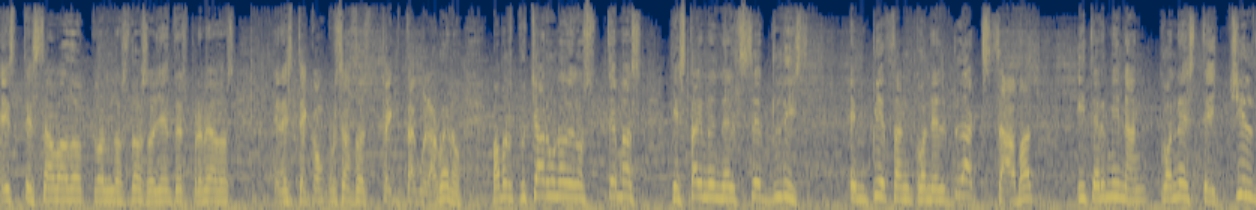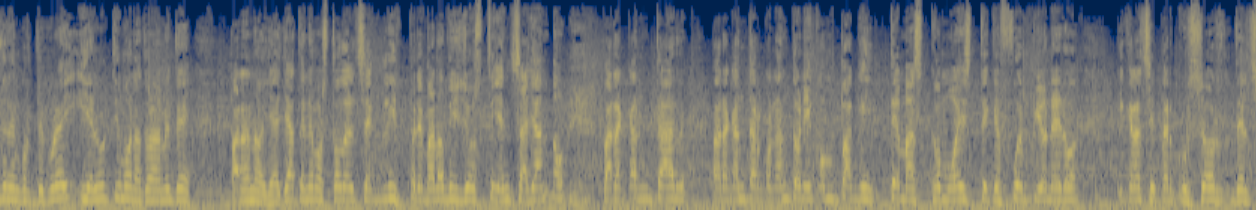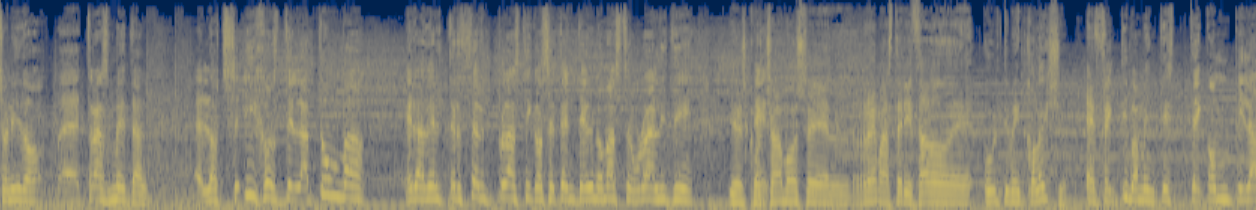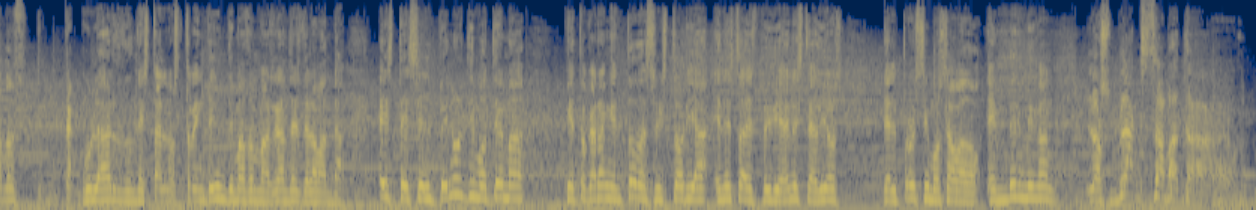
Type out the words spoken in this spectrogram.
este sábado con los dos oyentes premiados en este concursazo espectacular. Bueno, vamos a escuchar uno de los temas que están en el set list. Empiezan con el Black Sabbath y terminan con este Children of the Grey y el último, naturalmente, Paranoia. Ya tenemos todo el set list preparado y yo estoy ensayando para cantar, para cantar con Antonio y con Paqui temas como este que fue pionero y casi precursor del sonido eh, transmetal. Eh, los hijos de la tumba era del tercer plástico 71 Master Reality. Y escuchamos eh, el remasterizado de Ultimate Collection. Efectivamente, este compilado espectacular donde están los 31 temazos más grandes de la banda. Este es el penúltimo tema que tocarán en toda su historia en esta despedida, en este adiós del próximo sábado en Birmingham, los Black Sabbath.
